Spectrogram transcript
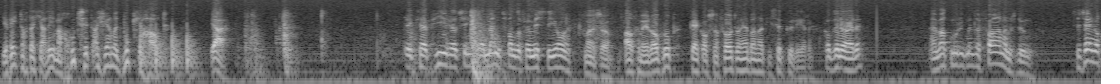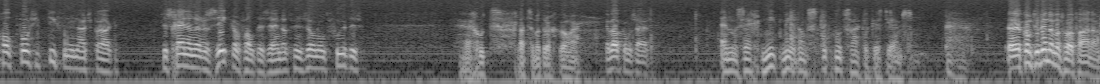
Je weet toch dat je alleen maar goed zit als je aan het boekje houdt? Ja, Ik heb hier het signalement van de vermiste jongen. maar zo. Algemene oproep. Kijk of ze een foto hebben en laat die circuleren. Komt in orde. En wat moet ik met de Farnhams doen? Ze zijn nogal positief in hun uitspraken. Ze schijnen er zeker van te zijn dat hun zoon ontvoerd is. Ja, goed. Laat ze maar terugkomen. Jawel, commissaris. En zeg niet meer dan strikt noodzakelijk is, James. Eh, komt u binnen, mevrouw Farnham.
